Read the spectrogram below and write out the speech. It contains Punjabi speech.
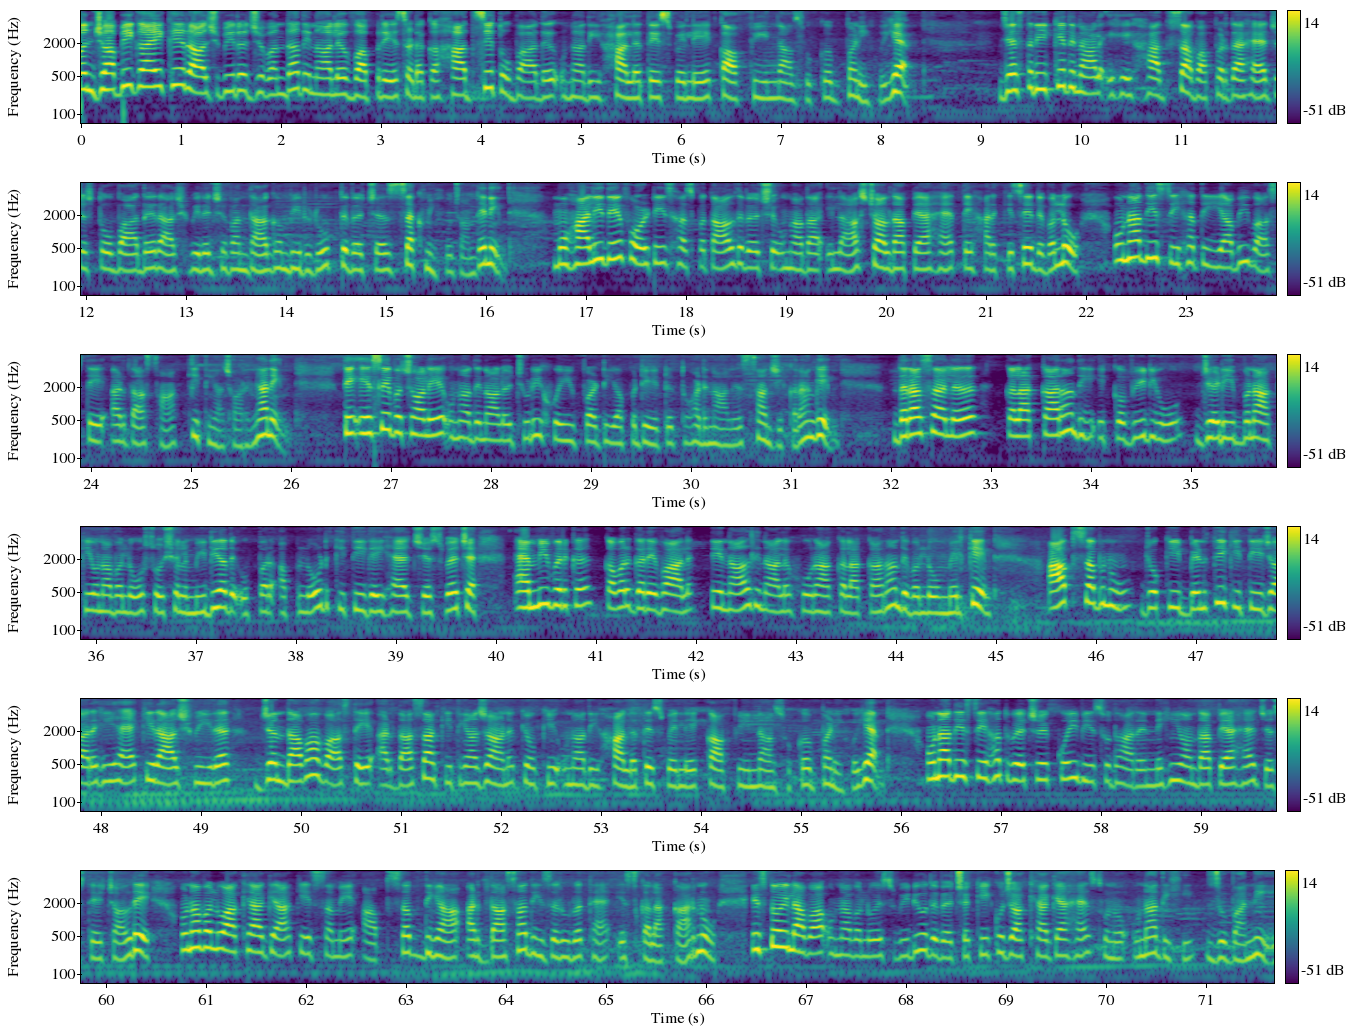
ਪੰਜਾਬੀ ਗਾਇਕ ਰਾਜਵੀਰ ਜਵੰਦਾ ਦੇ ਨਾਲ ਵਾਪਰੇ ਸੜਕ ਹਾਦਸੇ ਤੋਂ ਬਾਅਦ ਉਹਨਾਂ ਦੀ ਹਾਲਤ ਇਸ ਵੇਲੇ ਕਾਫੀ ਨਾਜ਼ੁਕ ਬਣੀ ਹੋਈ ਹੈ। ਜਿਸ ਤਰੀਕੇ ਦੇ ਨਾਲ ਇਹ ਹਾਦਸਾ ਵਾਪਰਦਾ ਹੈ, ਜਿਸ ਤੋਂ ਬਾਅਦ ਰਾਜਵੀਰ ਜਵੰਦਾ ਗੰਭੀਰ ਰੂਪ ਦੇ ਵਿੱਚ ਜ਼ਖਮੀ ਹੋ ਜਾਂਦੇ ਨੇ। ਮੋਹਾਲੀ ਦੇ ਫੋਰਟਿਸ ਹਸਪਤਾਲ ਦੇ ਵਿੱਚ ਉਹਨਾਂ ਦਾ ਇਲਾਜ ਚੱਲਦਾ ਪਿਆ ਹੈ ਤੇ ਹਰ ਕਿਸੇ ਦੇ ਵੱਲੋਂ ਉਹਨਾਂ ਦੀ ਸਿਹਤ ਯਾਬੀ ਵਾਸਤੇ ਅਰਦਾਸਾਂ ਕੀਤੀਆਂ ਜਾ ਰਹੀਆਂ ਨੇ। ਤੇ ਇਸੇ ਵਿਚਾਲੇ ਉਹਨਾਂ ਦੇ ਨਾਲ ਜੁੜੀ ਹੋਈ ਵੱਡੀ ਅਪਡੇਟ ਤੁਹਾਡੇ ਨਾਲ ਸਾਂਝੀ ਕਰਾਂਗੇ। ਦਰਅਸਲ, ਕਲਾਕਾਰਾਂ ਦੀ ਇੱਕ ਵੀਡੀਓ ਜਿਹੜੀ ਬਣਾ ਕੇ ਉਹਨਾਂ ਵੱਲੋਂ ਸੋਸ਼ਲ ਮੀਡੀਆ ਦੇ ਉੱਪਰ ਅਪਲੋਡ ਕੀਤੀ ਗਈ ਹੈ, ਜਿਸ ਵਿੱਚ ਐਮੀ ਵਿਰਕ, ਕਵਰ ਗਰੇਵਾਲ ਤੇ ਨਾਲ ਦੀ ਨਾਲ ਹੋਰਾਂ ਕਲਾਕਾਰਾਂ ਦੇ ਵੱਲੋਂ ਮਿਲ ਕੇ ਆਪ ਸਭ ਨੂੰ ਜੋ ਕਿ ਬੇਨਤੀ ਕੀਤੀ ਜਾ ਰਹੀ ਹੈ ਕਿ ਰਾਜਵੀਰ ਜੰਦਾਵਾ ਵਾਸਤੇ ਅਰਦਾਸਾਂ ਕੀਤੀਆਂ ਜਾਣ, ਕਿਉਂਕਿ ਉਹਨਾਂ ਦੀ ਹਾਲਤ ਇਸ ਵੇਲੇ ਕਾਫੀ ਨਾਜ਼ੁਕ ਬਣੀ ਹੋਈ ਹੈ। ਉਹਨਾਂ ਦੀ ਸਿਹਤ ਵਿੱਚ ਕੋਈ ਵੀ ਸੁਧਾਰ ਨਹੀਂ ਆਉਂਦਾ ਪਿਆ ਹੈ, ਜਿਸ ਦੇ ਚੱਲਦੇ ਉਹਨਾਂ ਵੱਲੋਂ ਆਖਿਆ ਗਿਆ ਕਿ ਇਸ ਸਮੇਂ ਆਪ ਸਭ ਦੀਆਂ ਅਰਦਾਸਾਂ ਦੀ ਜ਼ਰੂਰਤ ਹੈ ਇਸ ਕਲਾਕਾਰ ਨੂੰ। ਇਸ ਤੋਂ ਇਲਾਵਾ ਉਹਨਾਂ ਵੱਲੋਂ ਇਸ ਵੀਡੀਓ ਦੇ ਵਿੱਚ ਕੀ ਕੁਝ ਆਖਿਆ ਗਿਆ ਹੈ, ਸੁਣੋ ਉਹਨਾਂ ਦੀ ਹੀ ਜ਼ੁਬਾਨੀ।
